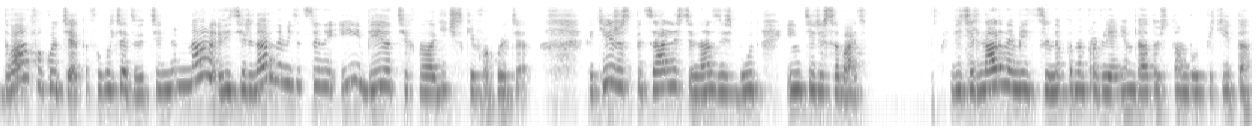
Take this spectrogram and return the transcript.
Два факультета. Факультет ветеринар, ветеринарной медицины и биотехнологический факультет. Какие же специальности нас здесь будут интересовать? Ветеринарная медицина по направлениям, да, то есть там будут какие-то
